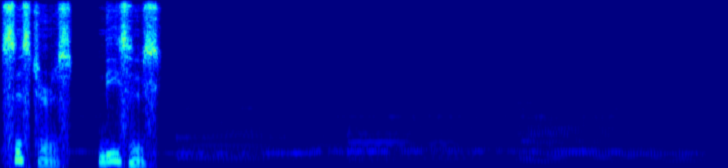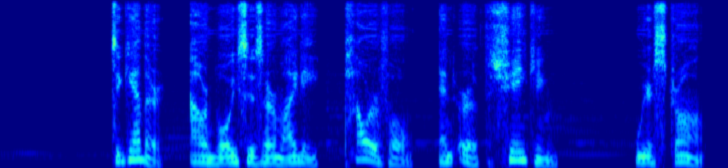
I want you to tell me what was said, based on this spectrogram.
sisters, nieces. Together, our voices are mighty, powerful, and earth-shaking. We're strong.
